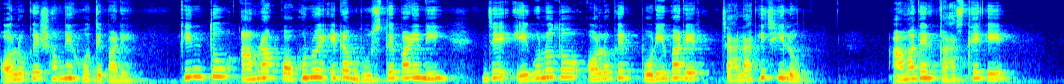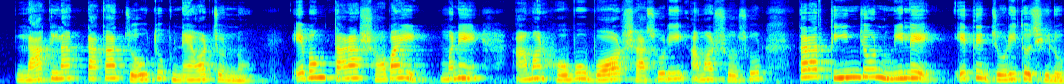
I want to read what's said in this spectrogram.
অলোকের সঙ্গে হতে পারে। কিন্তু আমরা কখনোই এটা বুঝতে পারিনি যে এগুলো তো অলোকের পরিবারের চালাকি ছিল। আমাদের কাছ থেকে লাখ লাখ টাকা যৌতুক নেওয়ার জন্য এবং তারা সবাই মানে আমার হবু বর, শাশুড়ি, আমার শ্বশুর, তারা তিনজন মিলে এতে জড়িত ছিল।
